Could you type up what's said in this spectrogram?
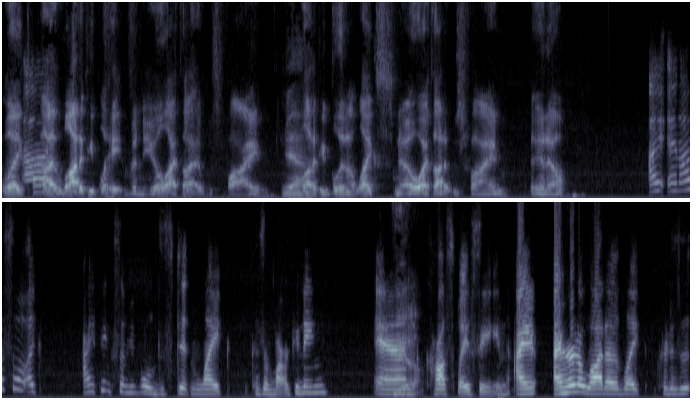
Like Um, a lot of people hate Vanille. I thought it was fine. yeah A lot of people didn't like Snow. I thought it was fine. You know. I and also like I think some people just didn't like because of marketing and Yeah. cosplay scene. I I heard a lot of like criticism.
